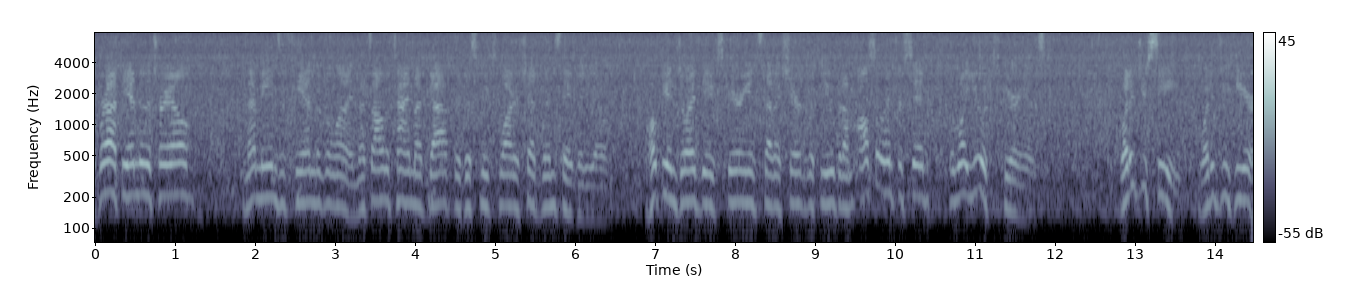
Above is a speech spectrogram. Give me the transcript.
But we're at the end of the trail, and that means it's the end of the line. That's all the time I've got for this week's Watershed Wednesday video. I hope you enjoyed the experience that I shared with you, but I'm also interested in what you experienced. What did you see? What did you hear?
